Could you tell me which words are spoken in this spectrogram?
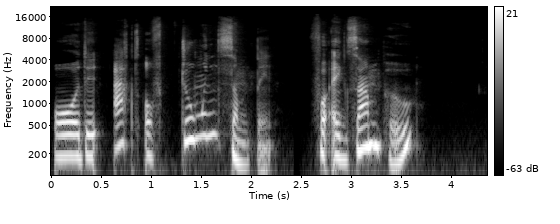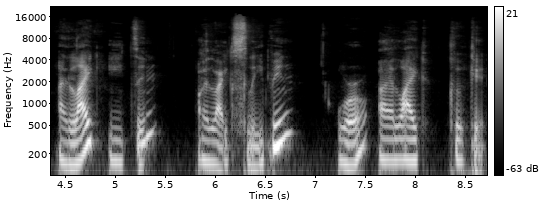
or the act of doing something. For example, I like eating, I like sleeping, or I like cooking.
